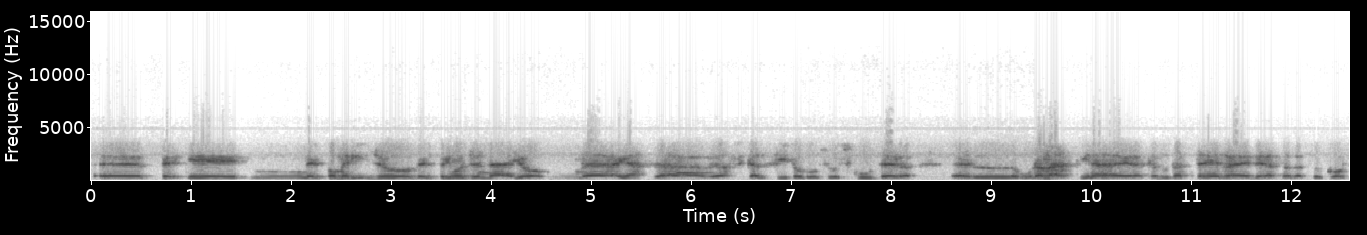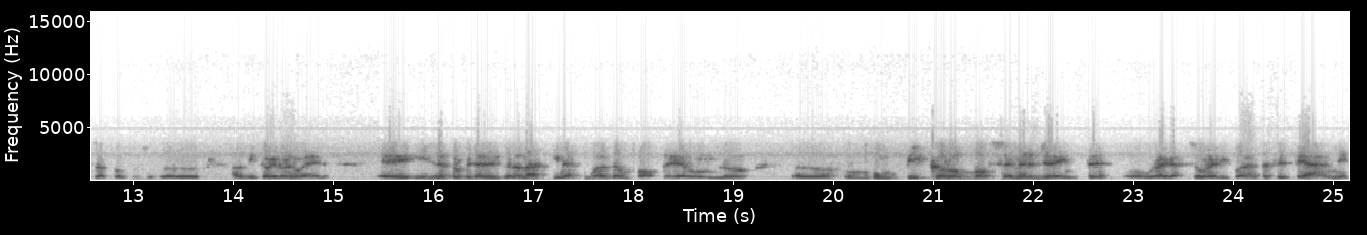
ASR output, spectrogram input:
eh, perché mh, nel pomeriggio del primo gennaio una ragazza aveva scalfito con il suo scooter eh, una macchina, era caduta a terra ed era stata soccorsa eh, al Vittorio Emanuele. E il proprietario di quella macchina, guarda un po', è un, uh, un, un piccolo boss emergente, un ragazzone di 47 anni,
